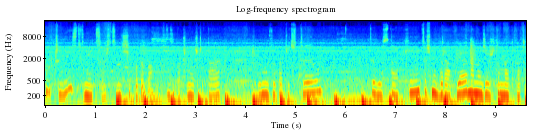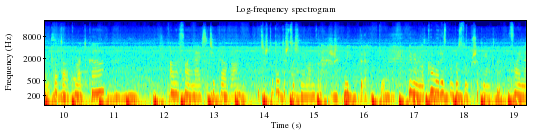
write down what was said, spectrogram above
kurczę, jest w niej coś, co mi się podoba. Zobaczymy jeszcze tak, żeby móc zobaczyć tył. Tył jest taki, coś mnie drapie. Mam nadzieję, że to metka tylko. Tak, metka. Ale fajna, jest ciekawa. Chociaż tutaj też coś mnie mam wrażenie drapie. Nie wiem, no kolor jest po prostu przepiękny, fajny.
